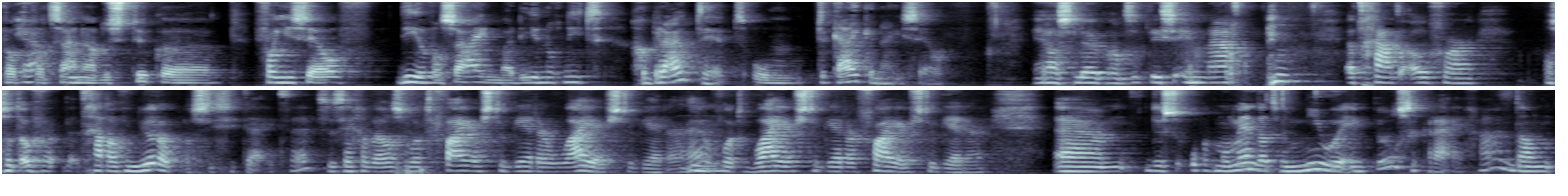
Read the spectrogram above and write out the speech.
Wat, wat zijn nou de stukken van jezelf die er wel zijn, maar die je nog niet gebruikt hebt om te kijken naar jezelf? Ja, dat is leuk, want het is inderdaad, het gaat over, als het over, het gaat over neuroplasticiteit. Hè? Ze zeggen wel eens, what fires together, wires together. Hè? Of mm. what wires together, fires together. Um, dus op het moment dat we nieuwe impulsen krijgen, dan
